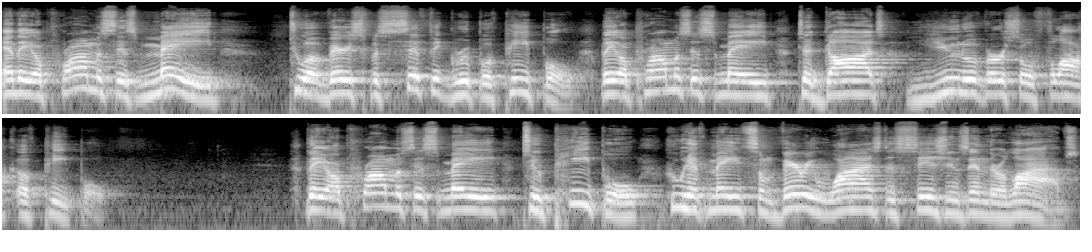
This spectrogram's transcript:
and they are promises made to a very specific group of people. They are promises made to God's universal flock of people. They are promises made to people who have made some very wise decisions in their lives.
